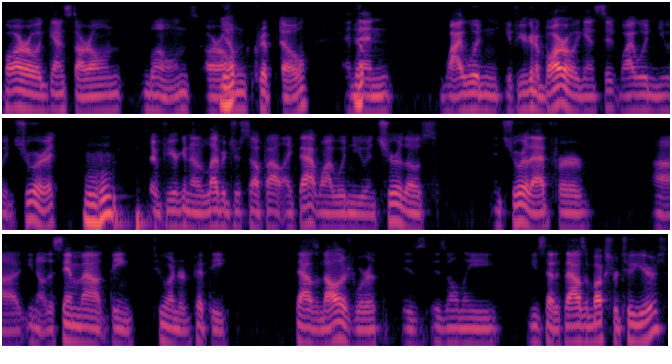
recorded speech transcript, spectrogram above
borrow against our own loans, our Yep. own crypto, and Yep. then why wouldn't if you're going to borrow against it, why wouldn't you insure it? hmm So if you're going to leverage yourself out like that, why wouldn't you insure those insure that for uh, you know, the same amount being two hundred fifty thousand dollars worth is is only you said a thousand bucks for two years,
